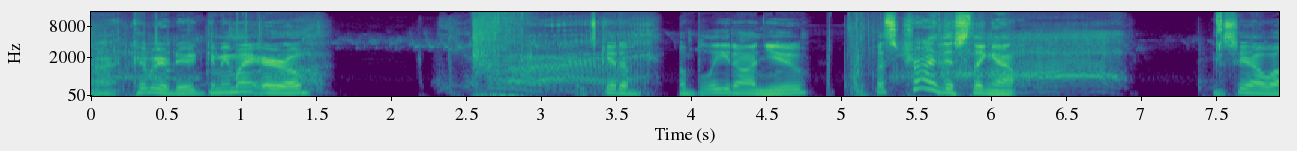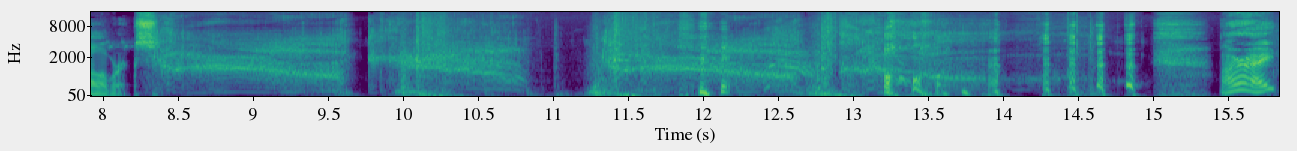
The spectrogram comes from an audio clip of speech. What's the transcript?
Alright, come here, dude. Give me my arrow. Let's get a, a bleed on you. Let's try this thing out. Let's see how well it works. oh. All right.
